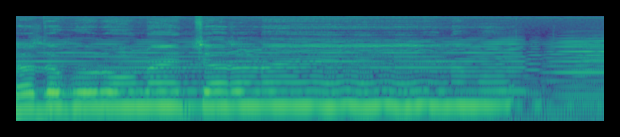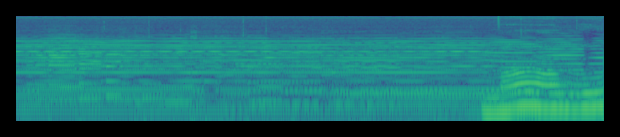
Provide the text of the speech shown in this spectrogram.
સદગુરુને ચરણે નમો. માંગુ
